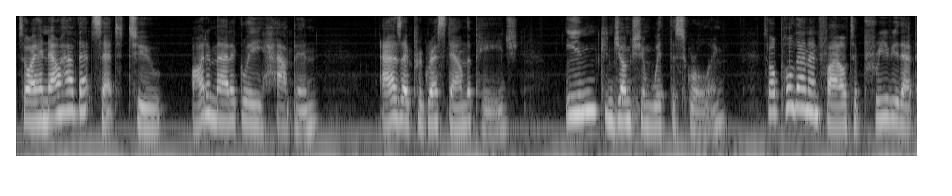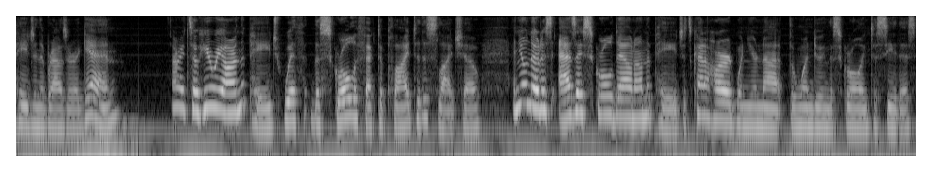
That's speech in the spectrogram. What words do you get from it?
So I now have that set to automatically happen as I progress down the page in conjunction with the scrolling. So I'll pull down on File to preview that page in the browser again. All right, so here we are on the page with the scroll effect applied to the slideshow. And you'll notice as I scroll down on the page, it's kind of hard when you're not the one doing the scrolling to see this,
